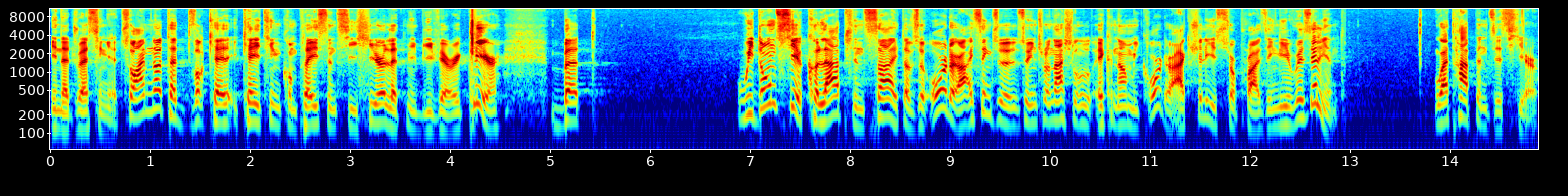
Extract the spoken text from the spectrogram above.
in addressing it. So I'm not advocating complacency here, let me be very clear, but we don't see a collapse in sight of the order. I think the, the international economic order actually is surprisingly resilient what happened this year?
